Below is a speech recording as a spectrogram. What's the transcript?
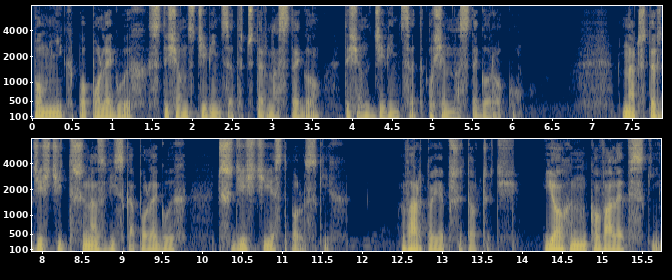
pomnik po poległych z 1914-1918 roku. Na 43 nazwiska poległych 30 jest polskich. Warto je przytoczyć. Jochen Kowalewski,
